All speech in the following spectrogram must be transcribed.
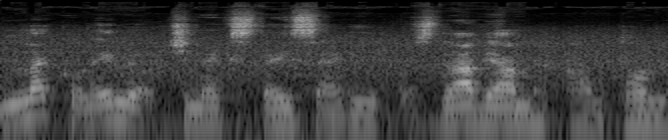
na kolejny odcinek z tej serii. Pozdrawiam, Anton.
